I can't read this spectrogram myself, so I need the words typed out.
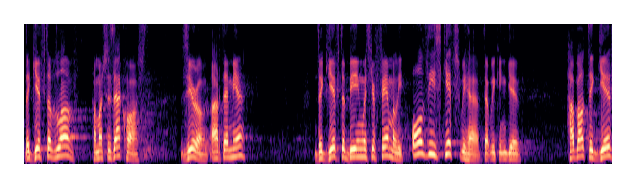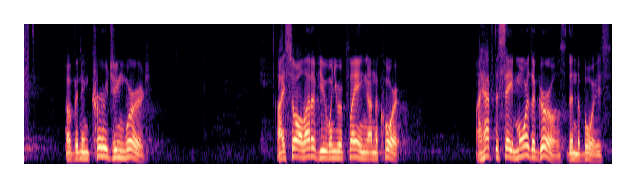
The gift of love. How much does that cost? Zero. Artemia? The gift of being with your family. All these gifts we have that we can give. How about the gift of an encouraging word? I saw a lot of you when you were playing on the court. I have to say, more the girls than the boys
